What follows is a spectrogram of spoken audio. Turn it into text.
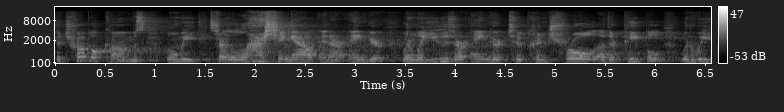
The trouble comes when we start lashing out in our anger, when we use our anger to control other people, when we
